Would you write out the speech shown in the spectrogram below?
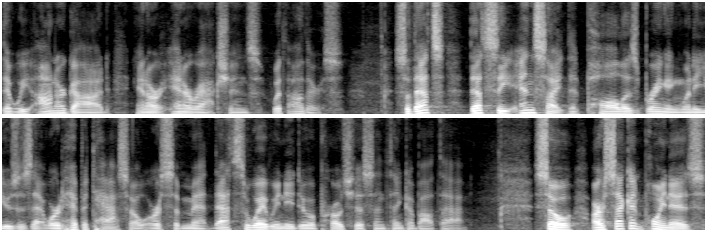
that we honor God in our interactions with others. So that's, that's the insight that Paul is bringing when he uses that word hypotasso or submit. That's the way we need to approach this and think about that. So our second point is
